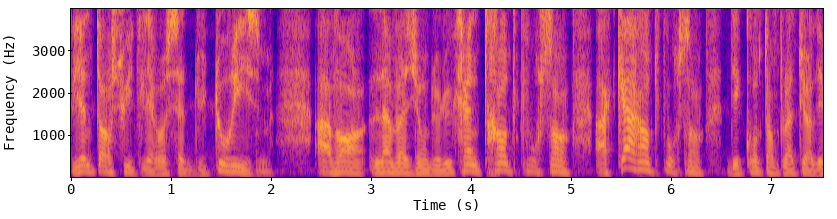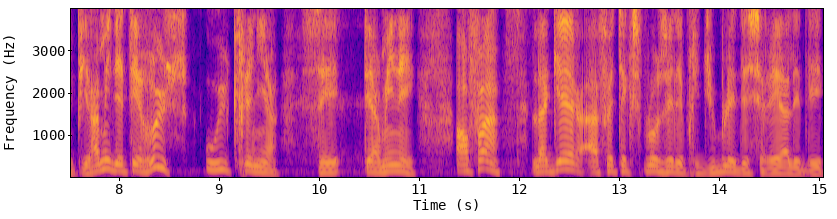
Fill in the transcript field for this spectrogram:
Viennent ensuite les recettes du tourisme. Avant l'invasion de l'Ukraine, 30% à 40% des contemplateurs des pyramides étaient russes ou ukrainiens. C'est terminé. Enfin, la guerre a fait exploser les prix du blé, des céréales et des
